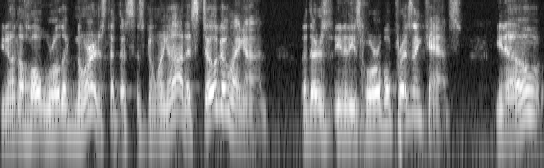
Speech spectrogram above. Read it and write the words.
You know, and the whole world ignores that this is going on. It's still going on. That there's you know these horrible prison camps. You know,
